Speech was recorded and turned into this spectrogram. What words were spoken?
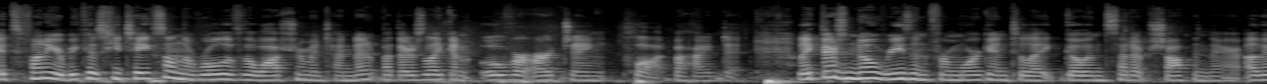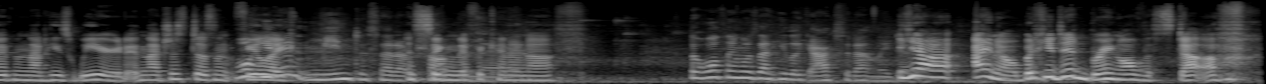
It's funnier because he takes on the role of the washroom attendant, but there's like an overarching plot behind it. Like there's no reason for Morgan to like go and set up shop in there other than that he's weird and that just doesn't Well, feel like mean to set up it's shop in significant enough. The whole thing was that he like accidentally did. Yeah, I know, but he did bring all the stuff.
